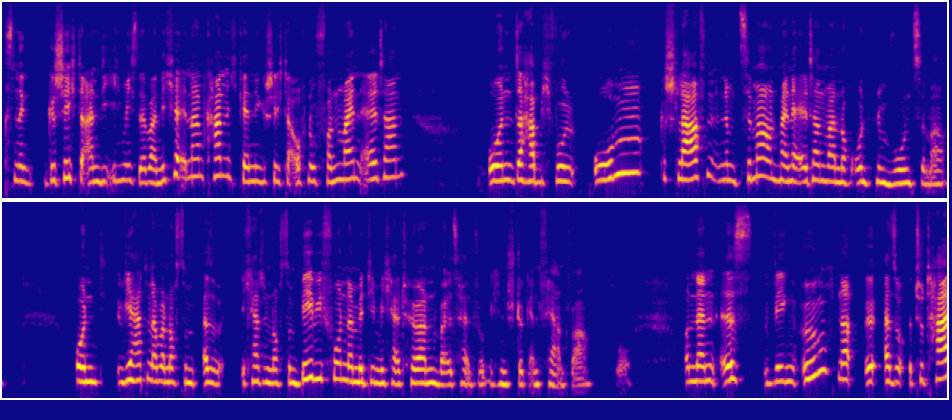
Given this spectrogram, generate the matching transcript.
Das ist eine Geschichte, an die ich mich selber nicht erinnern kann. Ich kenne die Geschichte auch nur von meinen Eltern. Und da habe ich wohl oben geschlafen in einem Zimmer und meine Eltern waren noch unten im Wohnzimmer. Und wir hatten aber noch so, also ich hatte noch so ein Babyphone, damit die mich halt hören, weil es halt wirklich ein Stück entfernt war. So. Und dann ist wegen irgendeiner, äh, also total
